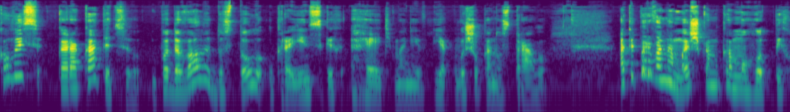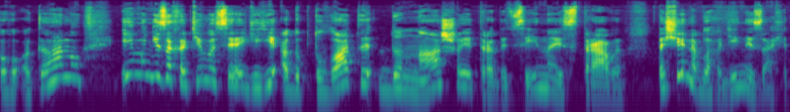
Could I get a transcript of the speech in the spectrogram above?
Колись каракатицю подавали до столу українських гетьманів як вишукану страву. А тепер вона мешканка мого Тихого океану, і мені захотілося її адаптувати до нашої традиційної страви та ще й на благодійний захід.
